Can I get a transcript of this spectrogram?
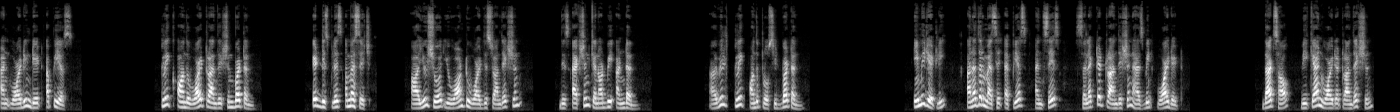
and voiding date appears. Click on the Void Transaction button. It displays a message. Are you sure you want to void this transaction? This action cannot be undone. I will click on the Proceed button. Immediately, another message appears and says selected transaction has been voided. That's how we can void a transaction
